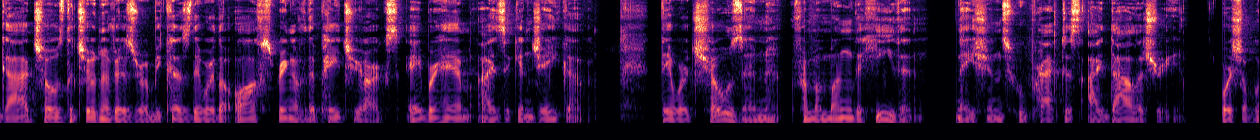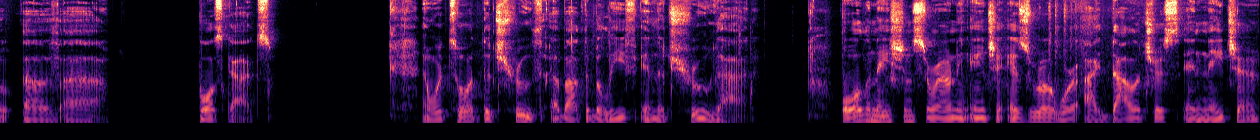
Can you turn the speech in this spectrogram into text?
God chose the children of Israel because they were the offspring of the patriarchs Abraham, Isaac, and Jacob. They were chosen from among the heathen nations who practiced idolatry worship of uh, false gods. And we're taught the truth about the belief in the true God. All the nations surrounding ancient Israel were idolatrous in nature,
